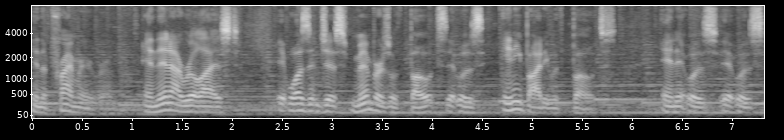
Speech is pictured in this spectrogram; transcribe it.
in the primary room. And then I realized it wasn't just members with boats, it was anybody with boats. And it was, it was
